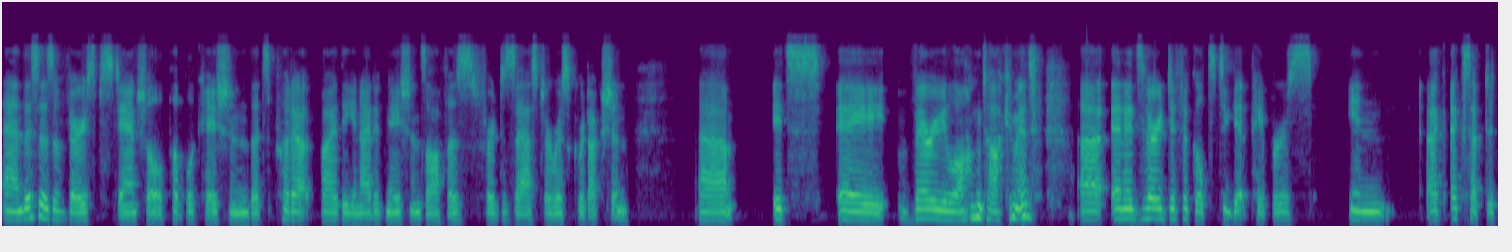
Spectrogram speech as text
And this is a very substantial publication that's put out by the United Nations Office for Disaster Risk Reduction. Um, it's a very long document, uh, and it's very difficult to get papers in accepted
